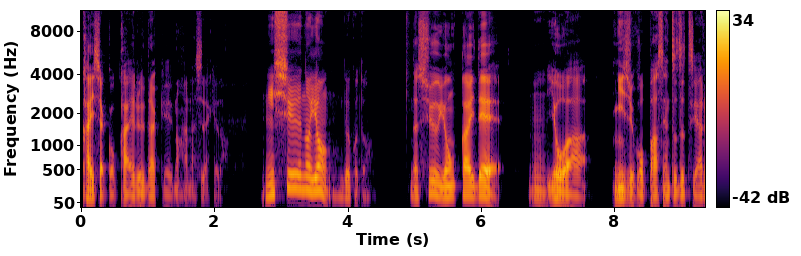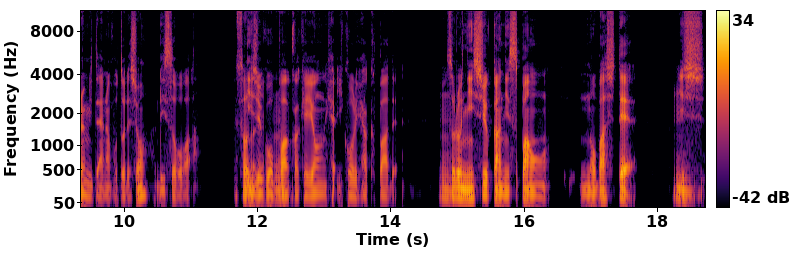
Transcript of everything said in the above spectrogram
解釈を変えるだけの話だけど。だか2週の4、どういうこと？ら週4回で、うん。要は25%ずつやるみたいなことでしょ？理想は。そうだね25%かけ4イコール100%で。うんそれを2週間にスパンを伸ばして、うん 1,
